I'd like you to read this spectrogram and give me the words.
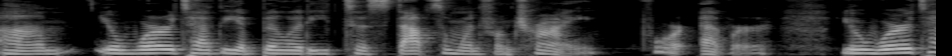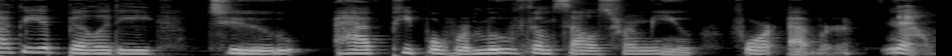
Um, your words have the ability to stop someone from trying forever. Your words have the ability to have people remove themselves from you forever. Now,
